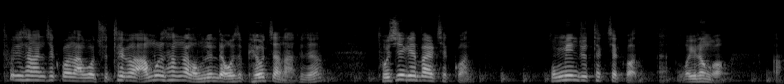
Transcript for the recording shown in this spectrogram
토지 상환 채권하고 주택은 아무 상관 없는데 어디서 배웠잖아, 그죠? 도시개발 채권, 국민주택 채권, 아, 뭐 이런 거. 어,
